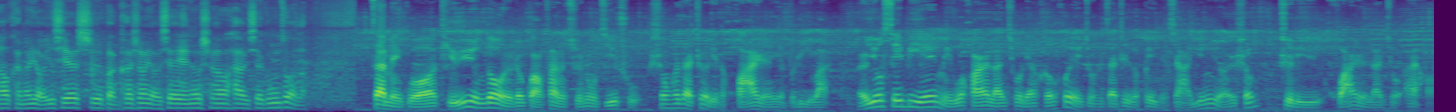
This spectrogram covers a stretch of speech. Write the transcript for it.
然后可能有一些是本科生，有些研究生，还有一些工作的。在美国，体育运动有着广泛的群众基础，生活在这里的华人也不例外。而 UCBA 美国华人篮球联合会就是在这个背景下应运而生，致力于华人篮球爱好。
